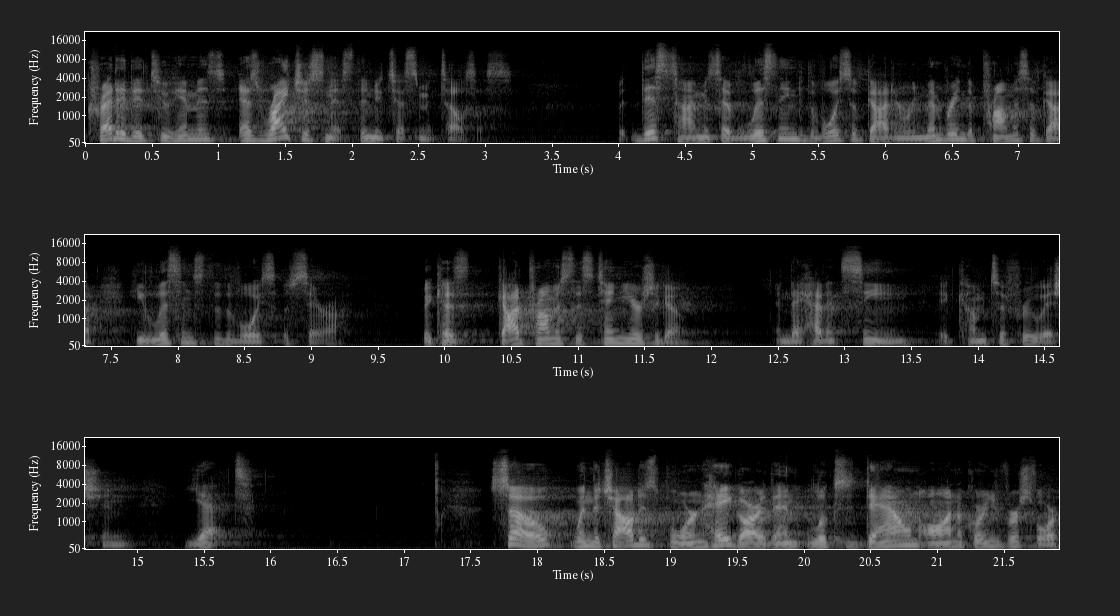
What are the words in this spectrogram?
credited to him as, as righteousness, the New Testament tells us. But this time, instead of listening to the voice of God and remembering the promise of God, he listens to the voice of Sarah. Because God promised this 10 years ago, and they haven't seen it come to fruition yet. So, when the child is born, Hagar then looks down on, according to verse 4,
